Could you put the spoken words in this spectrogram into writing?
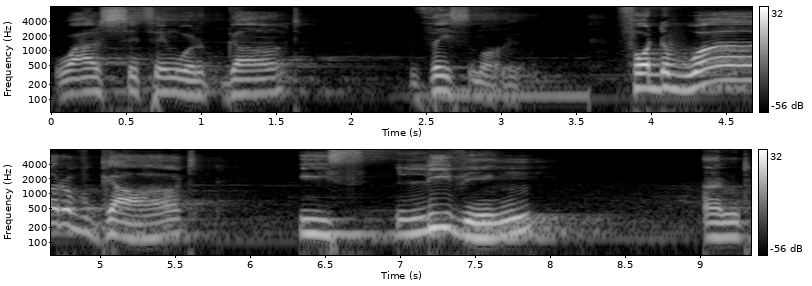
while sitting with God this morning. For the word of God is living and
